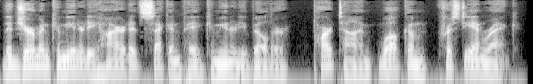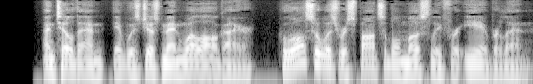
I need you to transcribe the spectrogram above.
the German community hired its second paid community builder, part time, welcome, Christian Rank. Until then, it was just Manuel Allgaier, who also was responsible mostly for EA Berlin.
